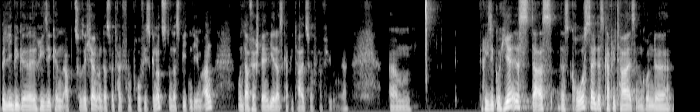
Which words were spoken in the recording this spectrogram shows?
beliebige Risiken abzusichern. Und das wird halt von Profis genutzt und das bieten die ihm an. Und dafür stellen wir das Kapital zur Verfügung. Ja. Ähm, Risiko hier ist, dass das Großteil des Kapitals im Grunde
